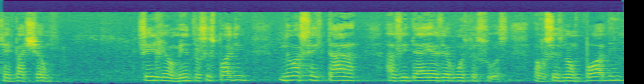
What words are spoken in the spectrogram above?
sem paixão, sem realmente. Vocês podem não aceitar as ideias de algumas pessoas. Mas vocês não podem,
